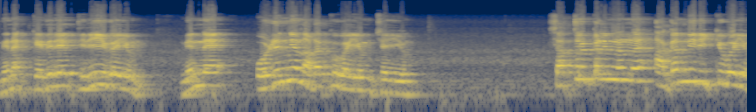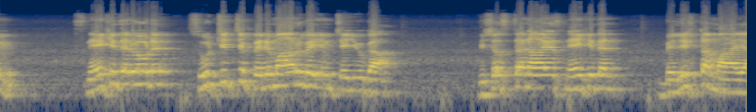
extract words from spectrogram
നിനക്കെതിരെ തിരിയുകയും നിന്നെ ഒഴിഞ്ഞു നടക്കുകയും ചെയ്യും. ശത്രുക്കളിൽ നിന്ന് അകന്നിരിക്കുകയും സ്നേഹിതരോട് സൂക്ഷിച്ച് പെരുമാറുകയും ചെയ്യുക. വിശ്വസ്തനായ സ്നേഹിതൻ ബലിഷ്ടമായ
